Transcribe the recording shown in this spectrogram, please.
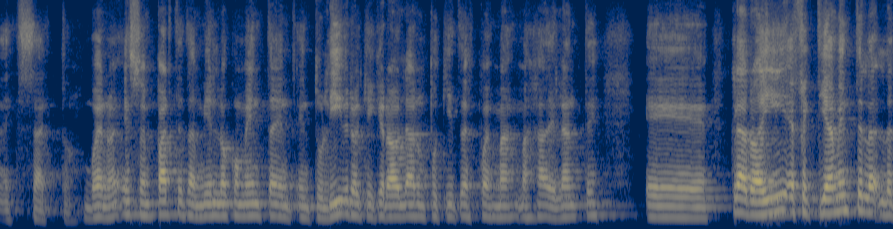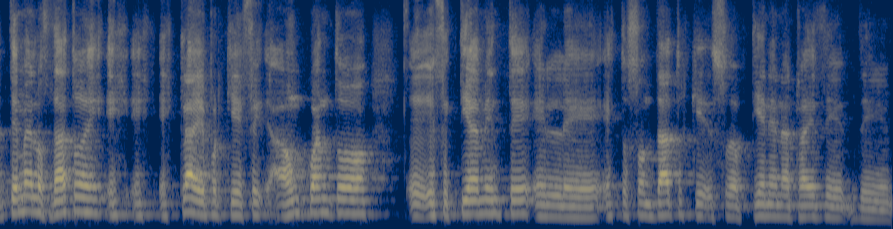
Exacto. Bueno, eso en parte también lo comenta en, tu libro, que quiero hablar un poquito después más, más adelante. Eh, claro, ahí efectivamente el tema de los datos es, es, es clave, porque aun cuando efectivamente el, estos son datos que se obtienen a través de, de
